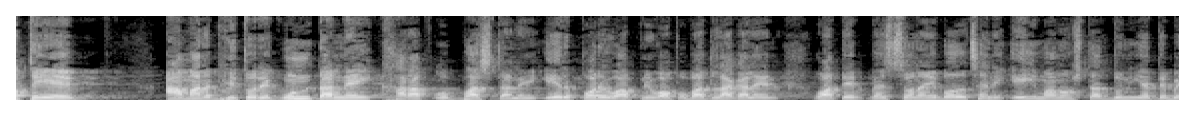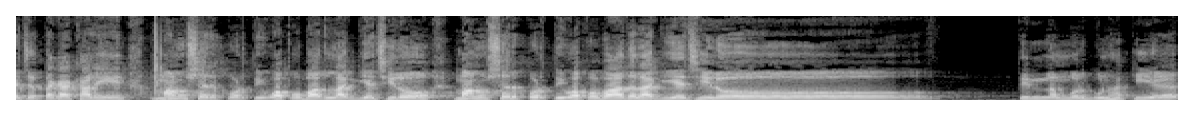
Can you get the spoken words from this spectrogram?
অতএব আমার ভিতরে গুণটা নেই, খারাপ অভ্যাসটা নেই। এরপরেও আপনি অপবাদ লাগালেন। অতএব সোনাই বলছেন, এই মানুষটা দুনিয়াতে বেঁচে থাকাকালীন মানুষের প্রতি অপবাদ লাগিয়েছিল, মানুষের প্রতি অপবাদ লাগিয়েছিল। তিন নম্বর গুণা কি এর?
